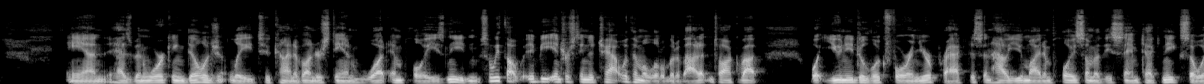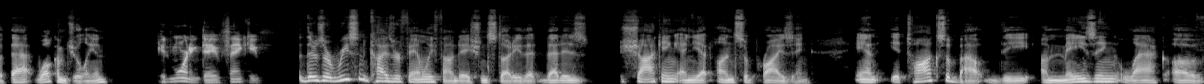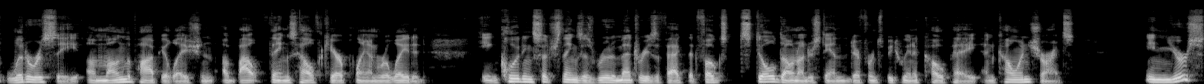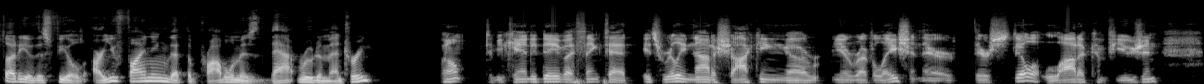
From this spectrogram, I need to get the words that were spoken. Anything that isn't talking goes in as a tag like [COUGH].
and has been working diligently to kind of understand what employees need. And so we thought it'd be interesting to chat with him a little bit about it and talk about what you need to look for in your practice and how you might employ some of these same techniques. So with that, welcome, Julian. Good morning, Dave. Thank you. There's a recent Kaiser Family Foundation study that, that is shocking and yet unsurprising. And it talks about the amazing lack of literacy among the population about things healthcare plan related, including such things as rudimentary as the fact that folks still don't understand the difference between a copay and coinsurance. In your study of this field, are you finding that the problem is that rudimentary? Well, to be candid, Dave, I think that it's really not a shocking uh, you know revelation. There, there's still a lot of confusion.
